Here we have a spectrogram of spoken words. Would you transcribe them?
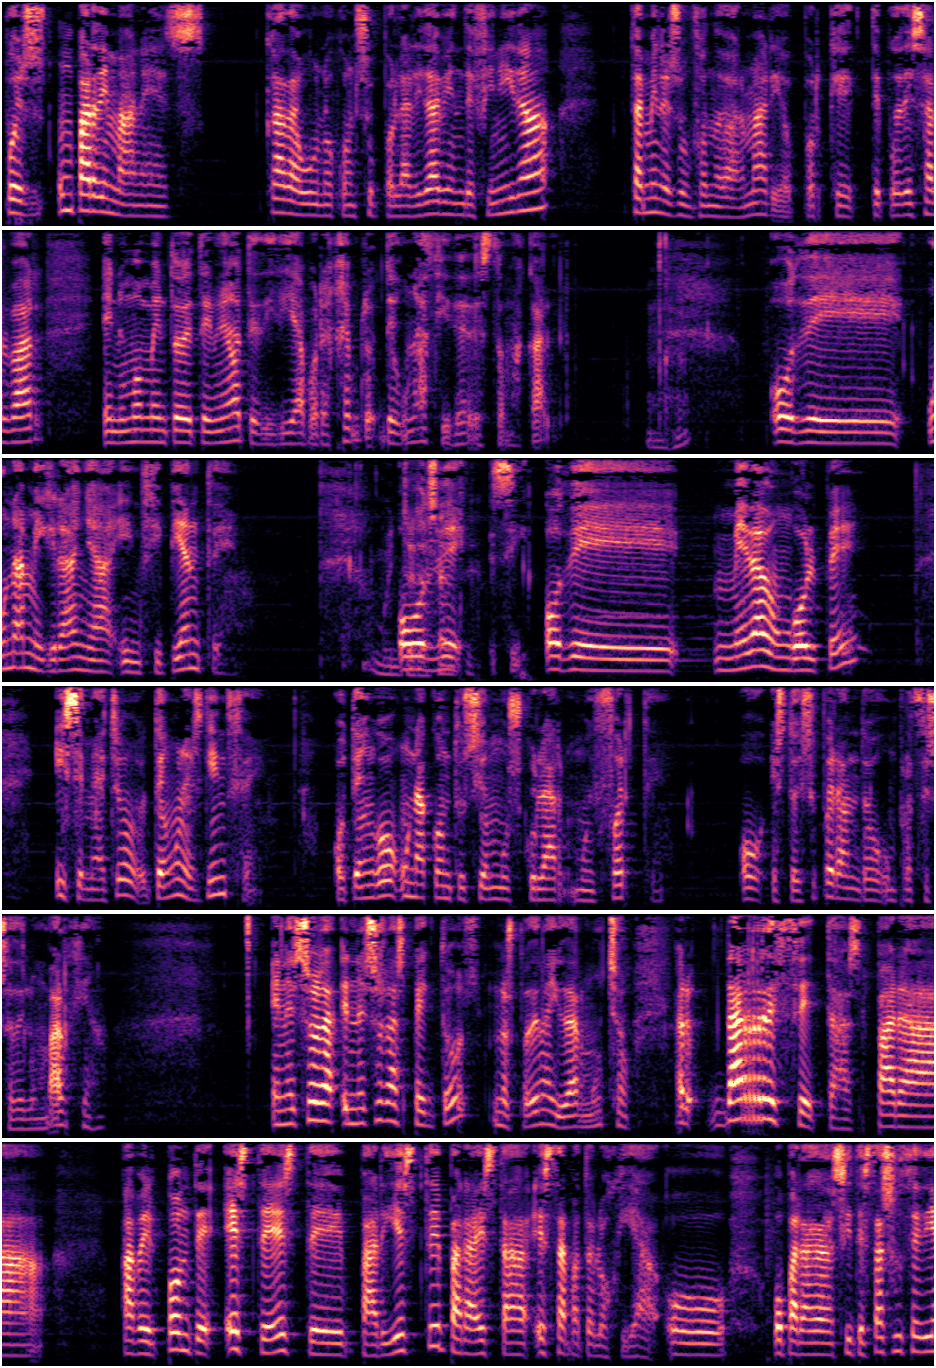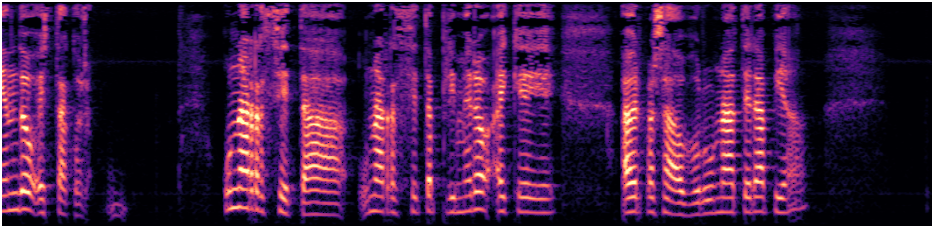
Pues un par de imanes, cada uno con su polaridad bien definida, también es un fondo de armario, porque te puede salvar en un momento determinado, te diría, por ejemplo, de una acidez estomacal. O de una migraña incipiente. O de sí, o de me he dado un golpe y se me ha hecho tengo un esguince. O tengo una contusión muscular muy fuerte. O estoy superando un proceso de lumbalgia. En esos, en esos aspectos nos pueden ayudar mucho. dar recetas para, a ver, ponte este, este, para y este para esta, esta patología. O, o para si te está sucediendo esta cosa. Una receta, una receta primero hay que haber pasado por una terapia.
